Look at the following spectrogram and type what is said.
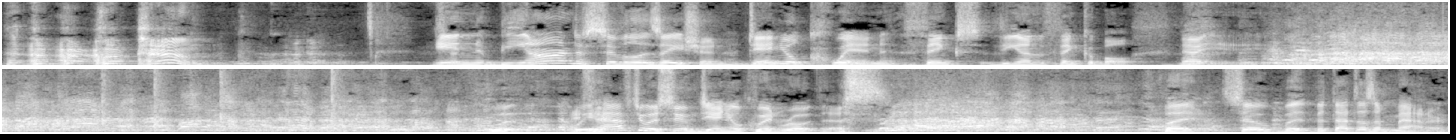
"In Beyond Civilization, Daniel Quinn thinks the unthinkable." Now, we, we have to assume Daniel Quinn wrote this, but so but but that doesn't matter.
